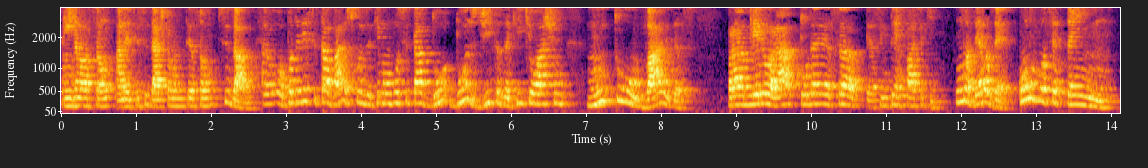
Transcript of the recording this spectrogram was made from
em relação à necessidade que a manutenção precisava. Eu, poderia citar várias coisas aqui, mas vou citar duas dicas aqui que eu acho muito válidas para melhorar toda essa, essa interface aqui. Uma delas é, quando você tem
